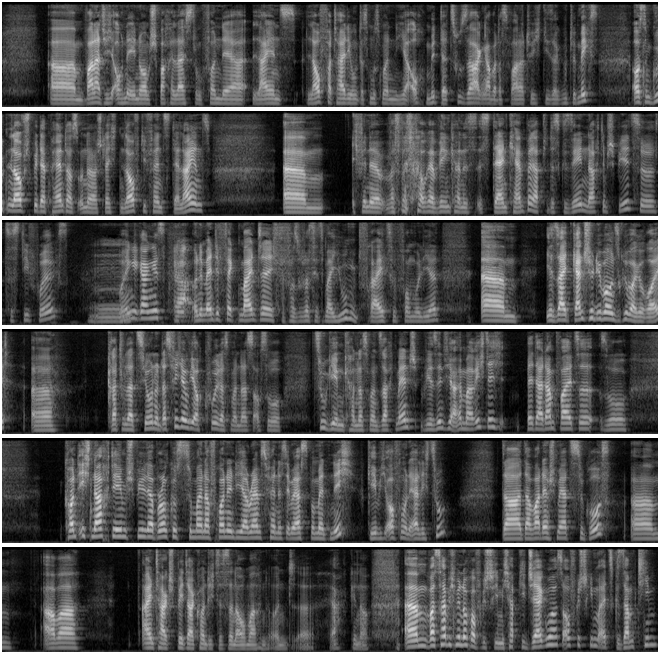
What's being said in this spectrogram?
Ähm, war natürlich auch eine enorm schwache Leistung von der Lions Laufverteidigung, das muss man hier auch mit dazu sagen, aber das war natürlich dieser gute Mix aus einem guten Laufspiel der Panthers und einer schlechten Laufdefense der Lions. Ähm, ich finde, was man auch erwähnen kann, ist, ist Dan Campbell. Habt ihr das gesehen nach dem Spiel zu, zu Steve Wilkes? Mm. Wohin gegangen ist? Ja. Und im Endeffekt meinte, ich versuche das jetzt mal jugendfrei zu formulieren, ähm, ihr seid ganz schön über uns rübergerollt. Äh, Gratulation. Und das finde ich irgendwie auch cool, dass man das auch so zugeben kann, dass man sagt, Mensch, wir sind hier einmal richtig mit der Dampfwalze, so konnte ich nach dem Spiel der Broncos zu meiner Freundin, die ja Rams-Fan ist, im ersten Moment nicht, gebe ich offen und ehrlich zu. Da, da war der Schmerz zu groß, ähm, aber einen Tag später konnte ich das dann auch machen und äh, ja, genau. Ähm, was habe ich mir noch aufgeschrieben? Ich habe die Jaguars aufgeschrieben als Gesamtteam.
